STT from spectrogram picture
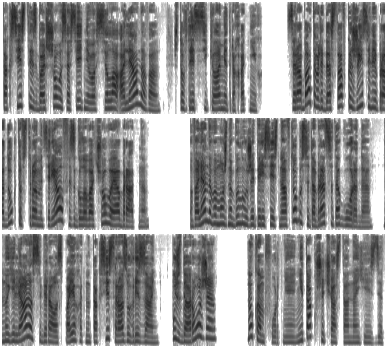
Таксисты из большого соседнего села Аляново, что в 30 километрах от них, зарабатывали доставкой жителей продуктов, стройматериалов из Головачева и обратно. В Аляново можно было уже пересесть на автобус и добраться до города, но Еляна собиралась поехать на такси сразу в Рязань. Пусть дороже, но комфортнее, не так уж и часто она ездит.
